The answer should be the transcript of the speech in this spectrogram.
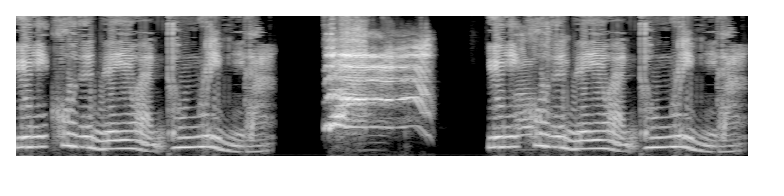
유니콘은 rare한 동물입니다. 유니콘은 rare한 동물입니다.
